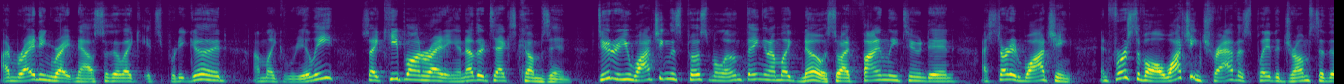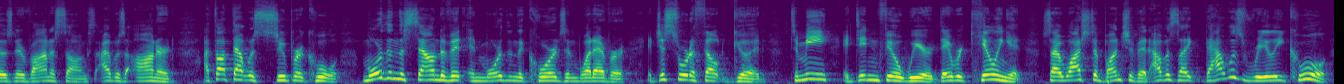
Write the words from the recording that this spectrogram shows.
I'm writing right now. So they're like, it's pretty good. I'm like, really? So I keep on writing. Another text comes in dude, are you watching this Post Malone thing? And I'm like, no. So I finally tuned in. I started watching. And first of all, watching Travis play the drums to those Nirvana songs, I was honored. I thought that was super cool. More than the sound of it and more than the chords and whatever, it just sort of felt good. To me, it didn't feel weird. They were killing it. So I watched a bunch of it. I was like, that was really cool.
